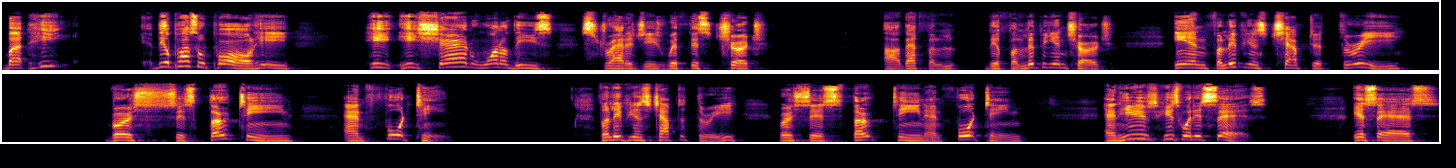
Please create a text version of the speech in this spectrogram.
but he, the apostle Paul, he, he, he shared one of these strategies with this church, uh, that the Philippian church in Philippians chapter 3, verses 13 and 14. Philippians chapter 3, verses 13 and 14. And here's, here's what it says. It says,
